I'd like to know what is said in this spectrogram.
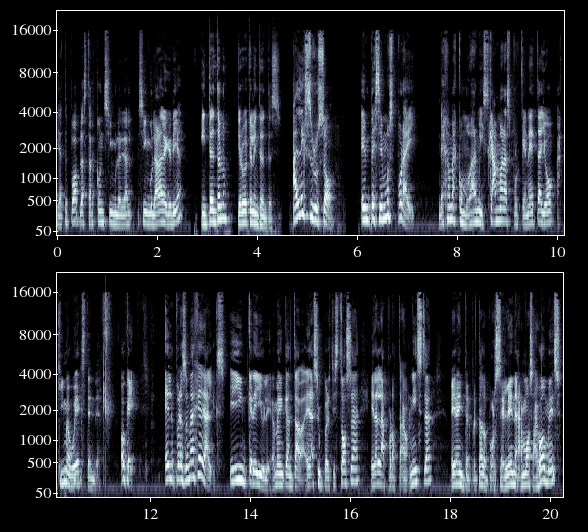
ya te puedo aplastar con singularidad- singular alegría. Inténtalo, quiero ver que lo intentes. Alex Rousseau. Empecemos por ahí. Déjame acomodar mis cámaras porque neta yo aquí me voy a extender. Ok, el personaje de Alex, increíble, me encantaba. Era súper chistosa, era la protagonista, era interpretado por Selena Hermosa Gómez.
